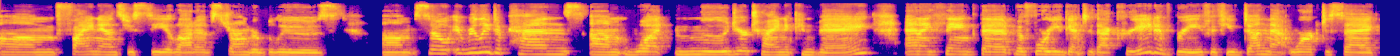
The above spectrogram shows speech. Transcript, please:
Um, finance, you see a lot of stronger blues. Um, so it really depends um, what mood you're trying to convey. And I think that before you get to that creative brief, if you've done that work to say,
